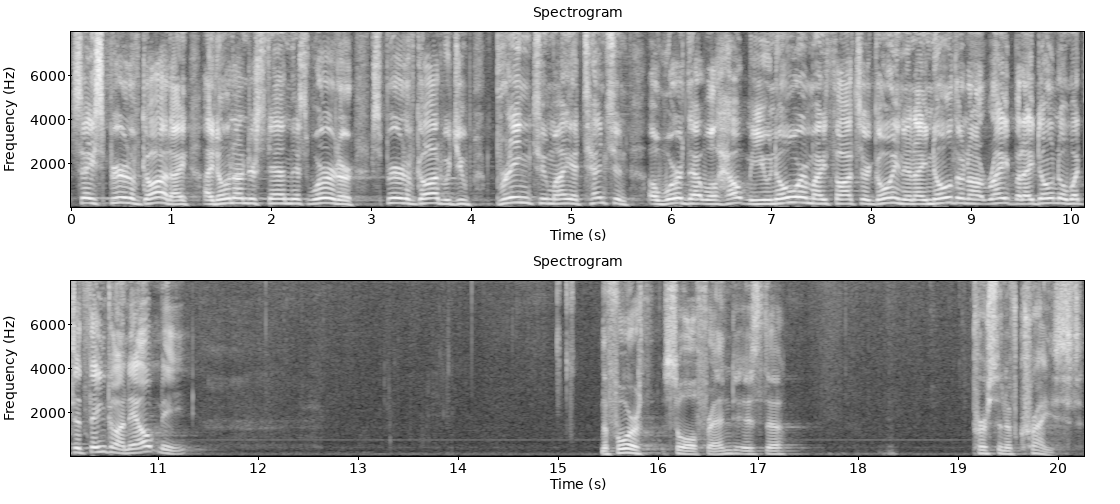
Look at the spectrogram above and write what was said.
Say, Spirit of God, I, I don't understand this word. Or, Spirit of God, would you bring to my attention a word that will help me? You know where my thoughts are going, and I know they're not right, but I don't know what to think on. Help me. The fourth soul friend is the person of Christ.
